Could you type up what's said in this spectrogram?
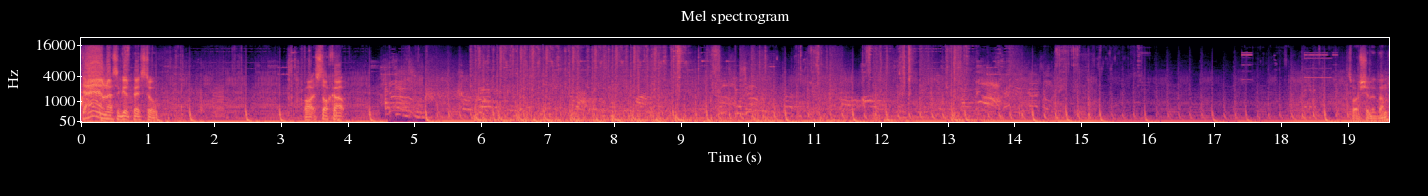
Damn, that's a good pistol. Right, stock up. That's what I should have done.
